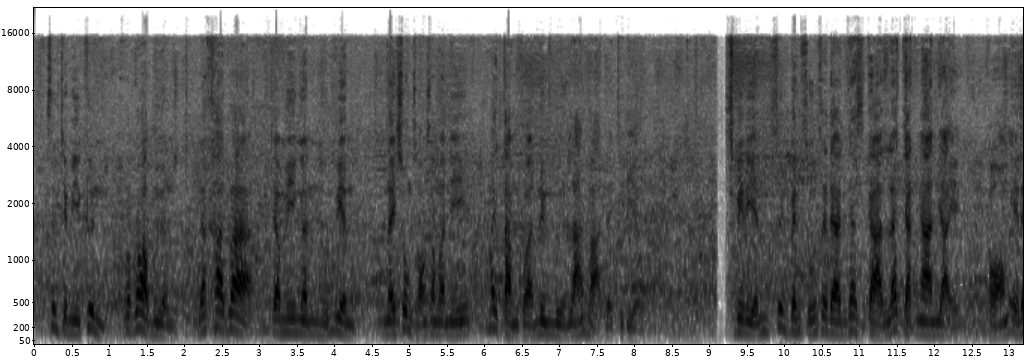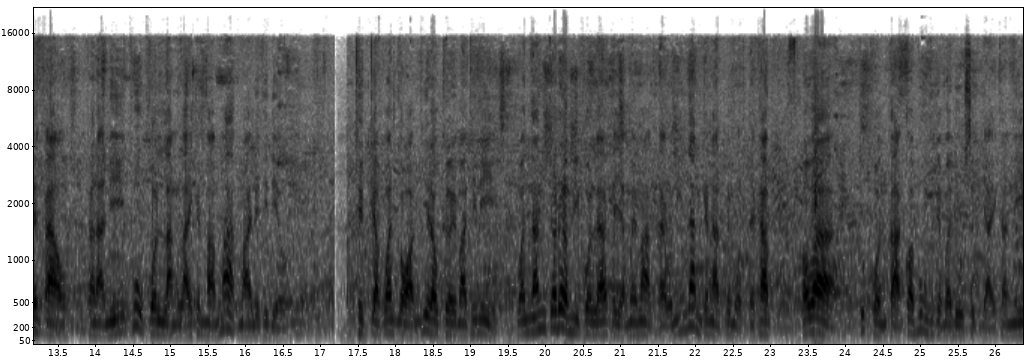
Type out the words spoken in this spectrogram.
ๆ ซึ่งจะมีขึ้นรอบๆเมือง และคาดว่าจะมีเงินหมุนเวียน ในช่วงสองสามวันนี้ไม่ต่ำกว่า 10,000 ล้านบาทเลยทีเดียวสปีเรียนซึ่งเป็นศูนย์แสดงนิทรรศการและจัดงานใหญ่ของ NFL ขณะนี้ผู้คนหลั่งไหลกันมามากมายเลยทีเดียวถิดจากวันก่อนที่เราเคยมาที่นี่ วันนั้นก็เริ่มมีคนแล้วแต่ยังไม่มาก แต่วันนี้นั่นขนาดไปหมดนะครับ เพราะว่าทุกคนต่างก็มุ่งที่จะมาดูศึกใหญ่ครั้งนี้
